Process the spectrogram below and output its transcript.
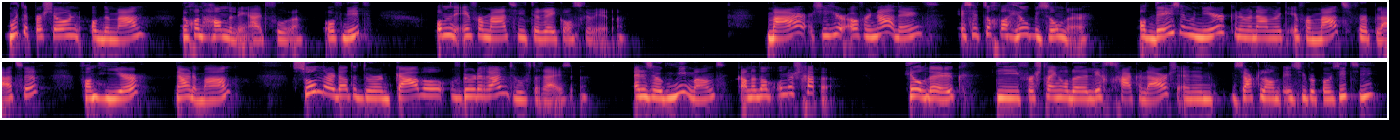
moet de persoon op de maan nog een handeling uitvoeren, of niet, om de informatie te reconstrueren. Maar als je hierover nadenkt, is het toch wel heel bijzonder. Op deze manier kunnen we namelijk informatie verplaatsen van hier naar de maan, zonder dat het door een kabel of door de ruimte hoeft te reizen. En dus ook niemand kan het dan onderscheppen. Heel leuk, die verstrengelde lichtschakelaars en een zaklamp in superpositie.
